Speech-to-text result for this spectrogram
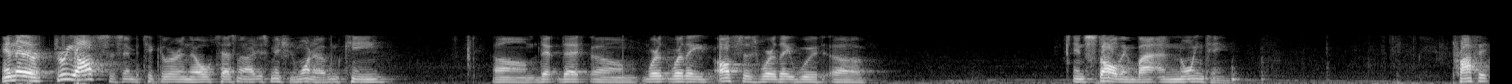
And there are three offices in particular in the Old Testament. I just mentioned one of them, king. Um, that that um, where where they offices where they would uh, install them by anointing. Prophet,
